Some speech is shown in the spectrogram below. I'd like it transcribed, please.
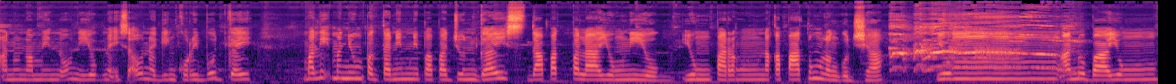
ano namin oh, niyog na isa oh, naging kuribod kay mali man yung pagtanim ni Papa Jun guys. Dapat pala yung niyog, yung parang nakapatong lang good siya. Yung ano ba, yung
